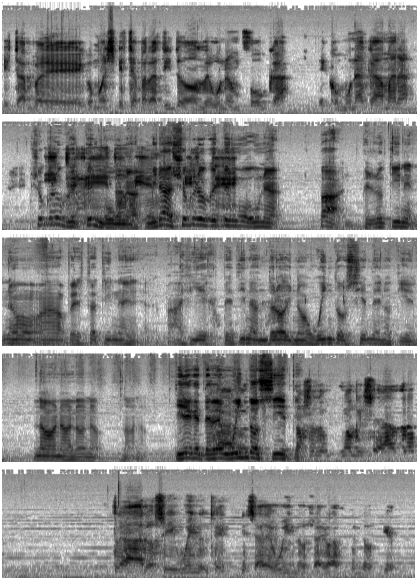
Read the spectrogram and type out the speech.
esta eh, como es este aparatito donde uno enfoca, es como una cámara. Yo creo que tengo una, mirá, yo creo que este, tengo una, pa, pero no tiene, no, ah, pero esta tiene, ah, vieja, pero tiene Android, no, Windows 7 no tiene. No, no, no, no, no, no. Tiene que tener Windows 7. Nosotros, no que sea Android. Claro, sí, Windows, que, que sea de Windows, ya iba, Windows 7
